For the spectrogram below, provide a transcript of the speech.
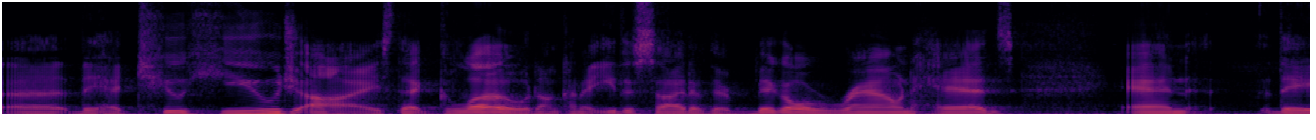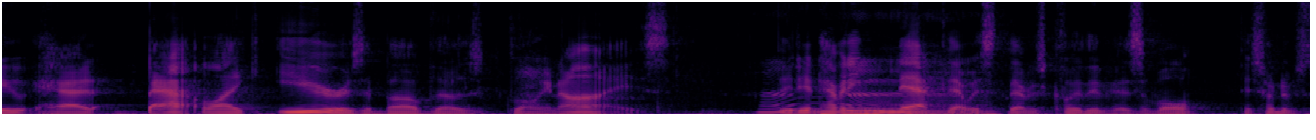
Uh, they had two huge eyes that glowed on kind of either side of their big old round heads, and they had bat-like ears above those glowing eyes. They didn't have any neck that was that was clearly visible. They sort of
